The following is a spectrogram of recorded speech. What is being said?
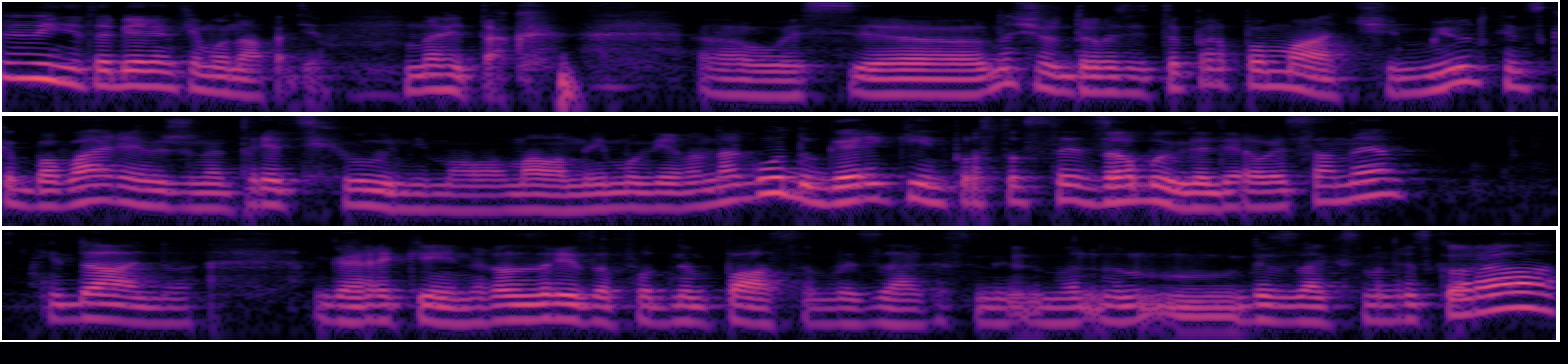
Віні та Білінкем у нападі. Навіть так. Ось. е, Ну що ж, друзі, тепер по матчі. Мюнхенська Баварія вже на 30 хвилині мала, мала неймовірну нагоду. Гаррі Кейн просто все зробив для Лірове Сане. Ідеально. Гаррі Кейн розрізав одним пасом весь захист, захист Мадридського Реала.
